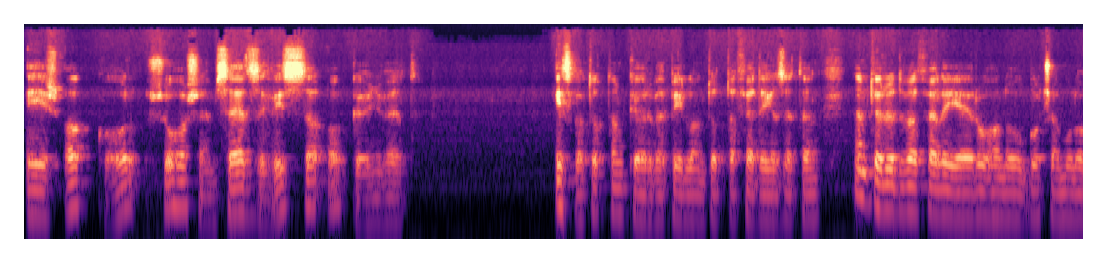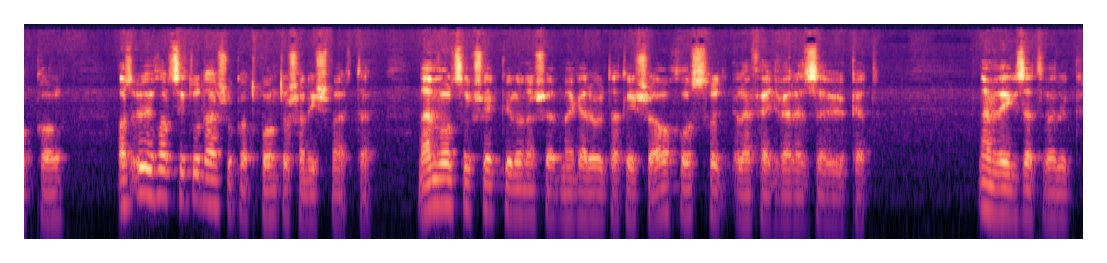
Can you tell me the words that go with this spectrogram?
és akkor sohasem szerzi vissza a könyvet. Izgatottan körbe pillantott a fedélzeten, nem törődve a feléje rohanó bocsamulokkal. Az ő harci tudásukat pontosan ismerte. Nem volt szükség különösebb megerőltetésre ahhoz, hogy lefegyverezze őket. Nem végzett velük.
